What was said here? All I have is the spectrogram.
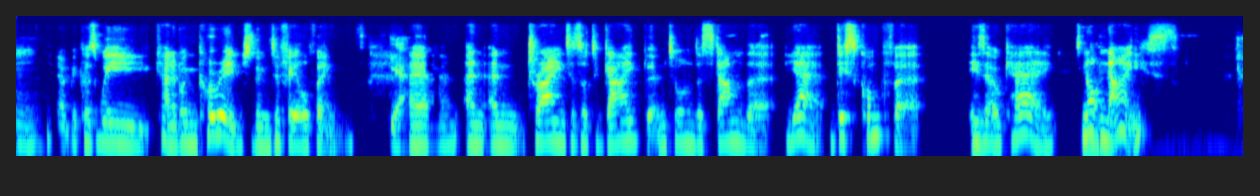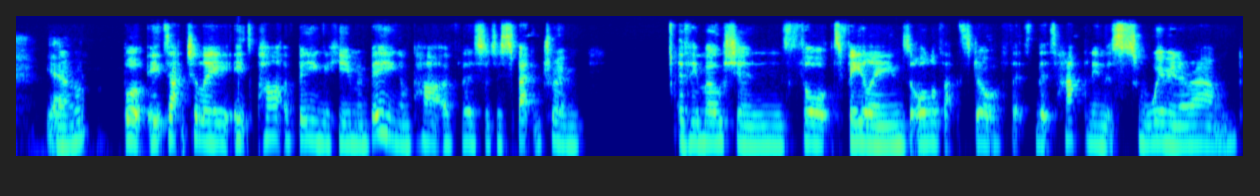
Mm. you know because we kind of encourage them to feel things Yeah. um, and and trying to sort of guide them to understand that yeah discomfort is okay it's not Mm. nice Yeah. you know but it's actually it's part of being a human being and part of the sort of spectrum of emotions thoughts feelings all of that stuff that's that's happening that's swimming around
